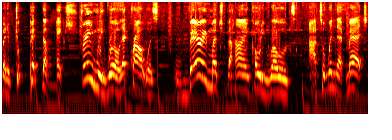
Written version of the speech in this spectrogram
but it picked up extremely well. That crowd was very much behind Cody Rhodes uh, to win that match.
